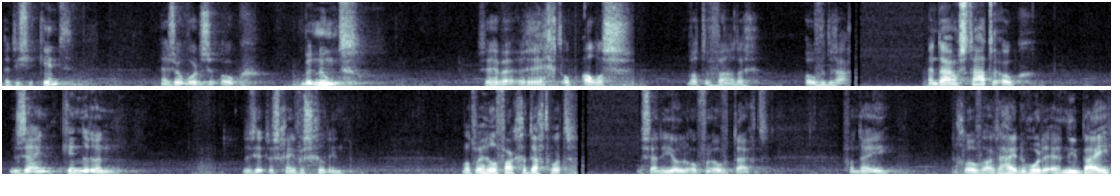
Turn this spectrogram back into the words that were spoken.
Het is je kind. En zo worden ze ook benoemd. Ze hebben recht op alles wat de vader overdraagt. En daarom staat er ook, zijn kinderen. Er zit dus geen verschil in. Wat wel heel vaak gedacht wordt, daar zijn de Joden ook van overtuigd, van nee, de gelovigen uit de heiden hoorden er niet bij.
